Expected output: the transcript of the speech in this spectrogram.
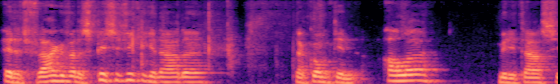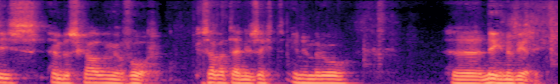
en het vragen van de specifieke genade, dat komt in alle meditaties en beschouwingen voor. Dat wat hij nu zegt in nummer uh, 49.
